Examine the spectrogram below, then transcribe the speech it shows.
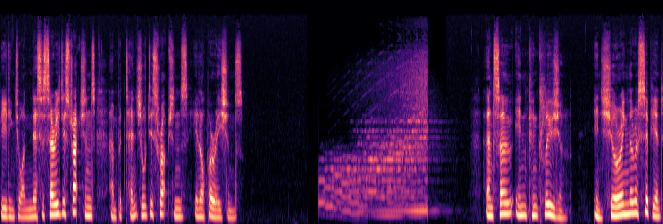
leading to unnecessary distractions and potential disruptions in operations. And so, in conclusion, ensuring the recipient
